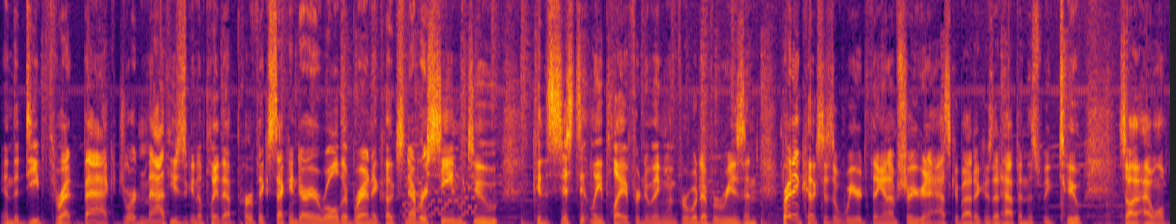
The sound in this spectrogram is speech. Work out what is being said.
and the deep threat back. Jordan Matthews is going to play that perfect secondary role that Brandin Cooks never seemed to consistently play for New England for whatever reason. Brandin Cooks is a weird thing, and I'm sure you're going to ask about it because it happened this week too. So I, I won't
